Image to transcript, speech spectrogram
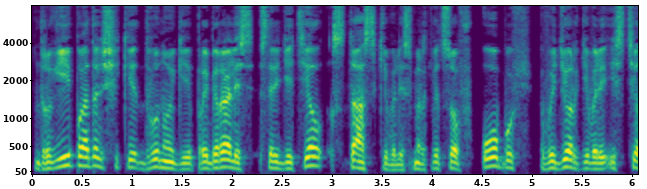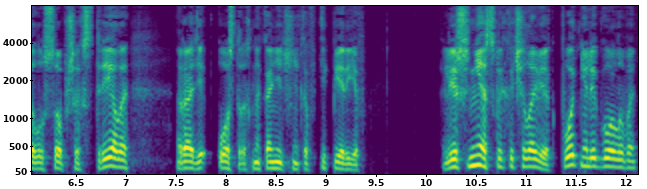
Другие падальщики, двуногие, пробирались среди тел, стаскивали с мертвецов обувь, выдергивали из тел усопших стрелы ради острых наконечников и перьев. Лишь несколько человек подняли головы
